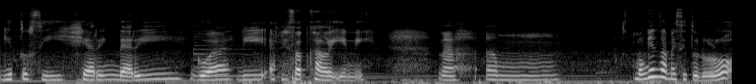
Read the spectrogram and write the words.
Gitu sih sharing dari gue di episode kali ini. Nah um, mungkin sampai situ dulu.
